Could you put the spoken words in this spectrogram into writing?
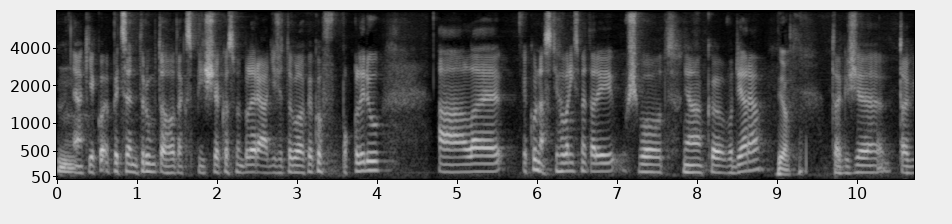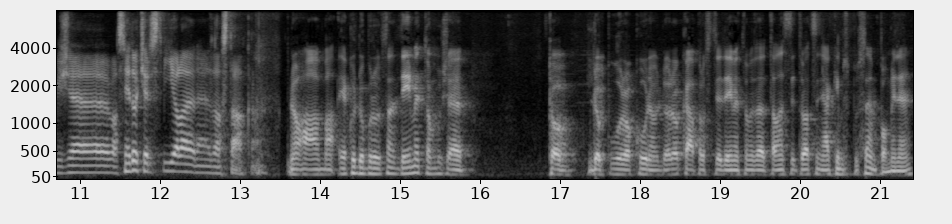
nějaký jako epicentrum toho, tak spíš jako jsme byli rádi, že to bylo jako v poklidu, ale jako nastěhovaný jsme tady už od nějak od jara, Jo. takže, takže vlastně je to čerství, ale ne zastávka. no. No a má, jako do budoucna, dejme tomu, že to do půl roku nebo do roka prostě dejme tomu, tahle situace nějakým způsobem pomine.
